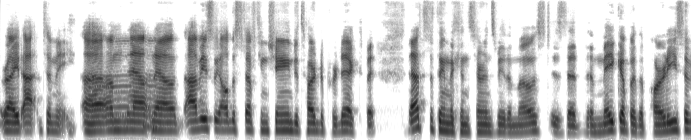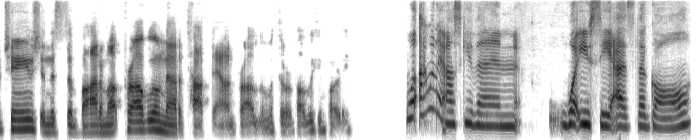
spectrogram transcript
right uh, to me um, now mm-hmm. now obviously all this stuff can change it's hard to predict but that's the thing that concerns me the most is that the makeup of the parties have changed and this is a bottom up problem not a top down problem with the republican party well i want to ask you then what you see as the goal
